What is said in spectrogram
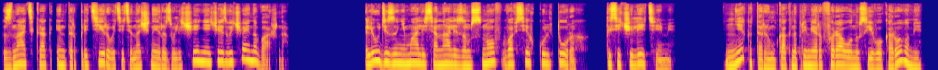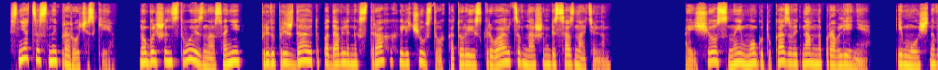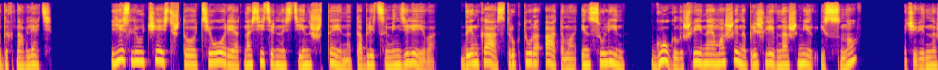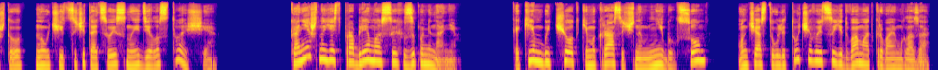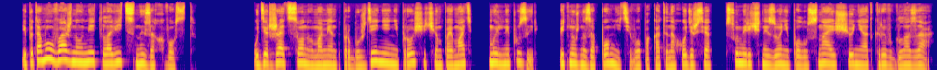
Знать, как интерпретировать эти ночные развлечения, чрезвычайно важно. Люди занимались анализом снов во всех культурах, тысячелетиями. Некоторым, как, например, фараону с его коровами, снятся сны пророческие. Но большинство из нас они предупреждают о подавленных страхах или чувствах, которые скрываются в нашем бессознательном. А еще сны могут указывать нам направление и мощно вдохновлять. Если учесть, что теория относительности Эйнштейна, таблица Менделеева, ДНК, структура атома, инсулин, Google и швейная машина пришли в наш мир из снов, очевидно, что научиться читать свои сны — дело стоящее. Конечно, есть проблема с их запоминанием. Каким бы четким и красочным ни был сон, он часто улетучивается, едва мы открываем глаза. И потому важно уметь ловить сны за хвост. Удержать сон в момент пробуждения не проще, чем поймать мыльный пузырь, ведь нужно запомнить его, пока ты находишься в сумеречной зоне полусна, еще не открыв глаза.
